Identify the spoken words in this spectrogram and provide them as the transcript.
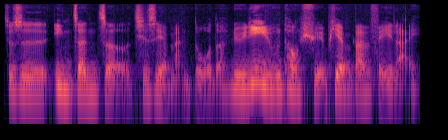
就是应征者其实也蛮多的，履历如同雪片般飞来。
